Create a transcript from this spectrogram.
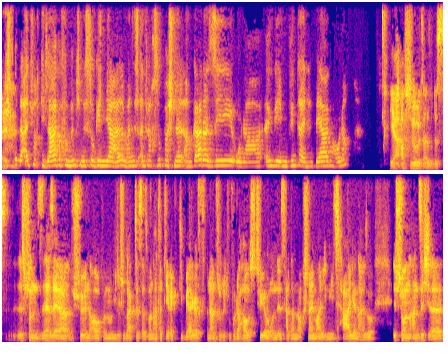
ich finde einfach, die Lage von München ist so genial. Man ist einfach super schnell am Gardasee oder irgendwie im Winter in den Bergen, oder? Ja, absolut. Also das ist schon sehr, sehr schön, auch wenn man, wie du schon sagtest, also man hat halt direkt die Berge in Anführungsstrichen vor der Haustür und ist halt dann auch schnell mal in Italien. Also ist schon an sich äh,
